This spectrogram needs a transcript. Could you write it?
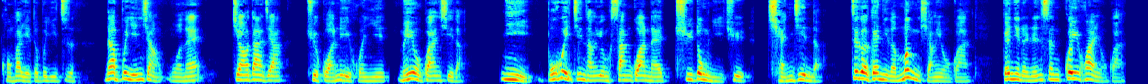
恐怕也都不一致，那不影响我来教大家去管理婚姻，没有关系的。你不会经常用三观来驱动你去前进的，这个跟你的梦想有关，跟你的人生规划有关。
